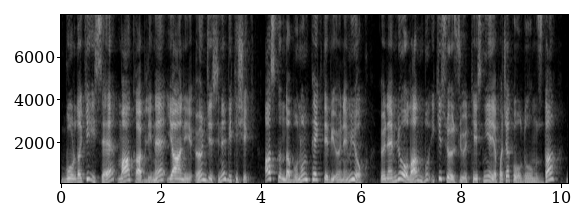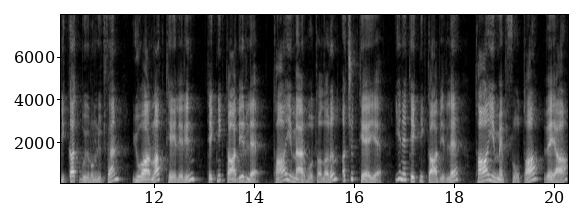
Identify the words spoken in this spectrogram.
Buradaki ise makabline yani öncesine bitişik. Aslında bunun pek de bir önemi yok. Önemli olan bu iki sözcüğü tesniye yapacak olduğumuzda dikkat buyurun lütfen yuvarlak t'lerin teknik tabirle ta'i merbutaların açık t'ye yine teknik tabirle ta'i mebsuta veya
